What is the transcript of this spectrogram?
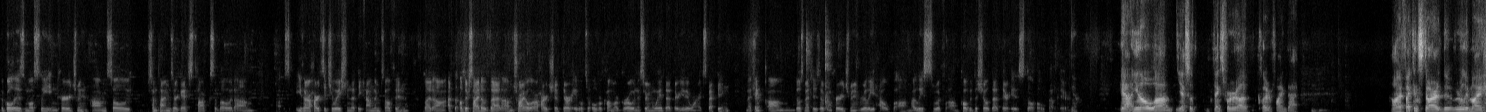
the goal is mostly encouragement. Um, so sometimes our guest talks about um, either a hard situation that they found themselves in, but uh, at the other side of that um, trial or hardship, they're able to overcome or grow in a certain way that they either weren't expecting. And I think um, those messages of encouragement really help, um, at least with um, COVID, to show that there is still hope out there. Yeah. Yeah, you know, um, yeah. So thanks for uh, clarifying that. Mhm. Uh, if I can start, the, really my,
